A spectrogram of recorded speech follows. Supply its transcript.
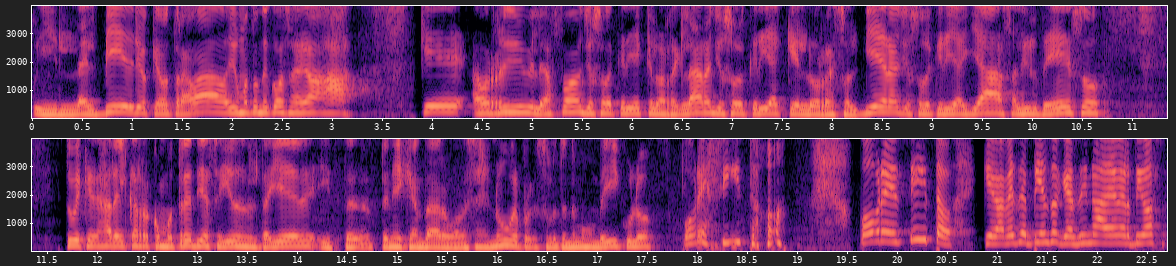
y el vidrio quedó trabado, y un montón de cosas. ¡Ah! Qué horrible afán. Yo solo quería que lo arreglaran, yo solo quería que lo resolvieran, yo solo quería ya salir de eso tuve que dejar el carro como tres días seguidos en el taller y tenía que andar o a veces en Uber porque solo tenemos un vehículo. Pobrecito, pobrecito, que a veces pienso que así no ha de ver Dios.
